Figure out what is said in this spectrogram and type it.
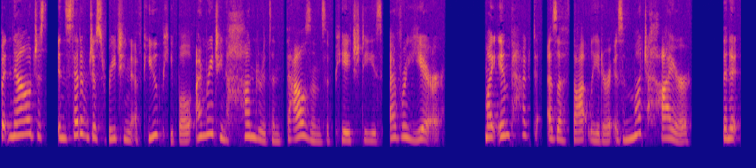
But now, just instead of just reaching a few people, I'm reaching hundreds and thousands of PhDs every year. My impact as a thought leader is much higher than it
